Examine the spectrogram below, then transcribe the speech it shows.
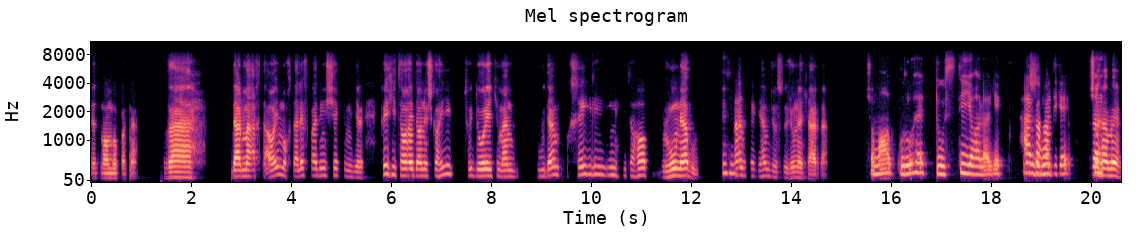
اتمام بکنم. و در مقطعهای مختلف باید این شکل می‌گیره. توی هیته های دانشگاهی توی دوره که من بودم خیلی این هیته ها رو نبود. من خیلی هم جستجو نکردم. شما گروه دوستی یا حالا یک هر گروه دیگه؟ شما... همه.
